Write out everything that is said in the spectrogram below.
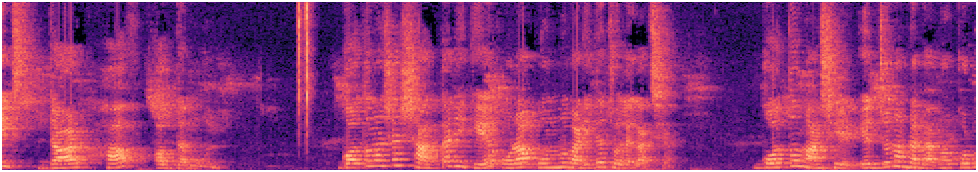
it's dark half of the moon গত মাসের সাত তারিখে ওরা অন্য বাড়িতে চলে গেছে। গত মাসের, এর জন্য আমরা ব্যবহার করব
